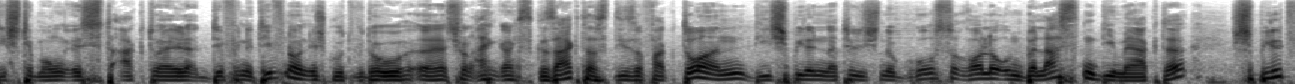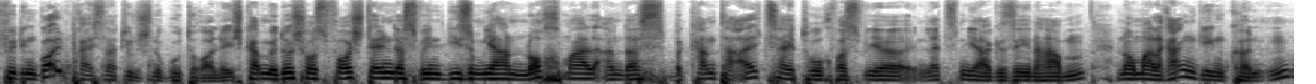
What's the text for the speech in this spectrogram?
Die Stimmung ist aktuell definitiv noch nicht gut, wie du äh, schon eingangs gesagt hast. Diese Faktoren, die spielen natürlich eine große Rolle und belasten die Märkte, spielt für den Goldpreis natürlich eine gute Rolle. Ich kann mir durchaus vorstellen, dass wir in diesem Jahr nochmal an das bekannte Allzeithoch, was wir im letzten Jahr gesehen haben, nochmal rangehen könnten,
